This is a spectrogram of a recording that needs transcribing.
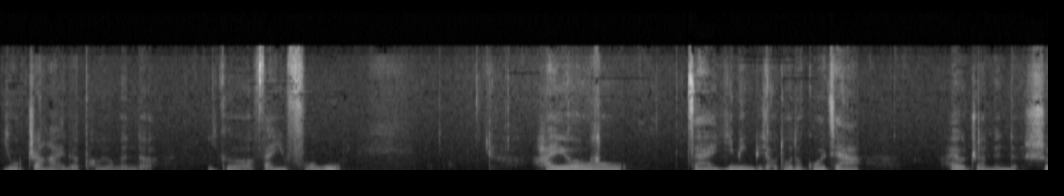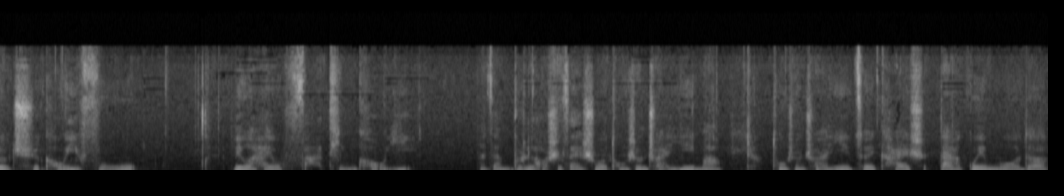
有障碍的朋友们的一个翻译服务。还有在移民比较多的国家，还有专门的社区口译服务，另外还有法庭口译。那咱们不是老是在说同声传译吗？同声传译最开始大规模的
